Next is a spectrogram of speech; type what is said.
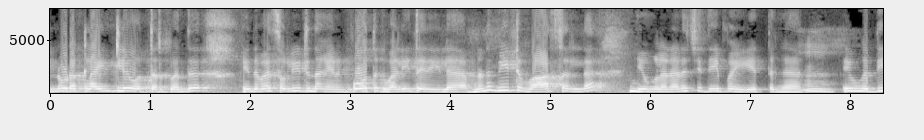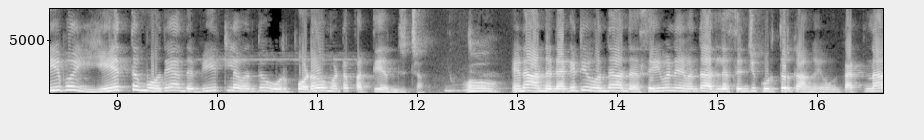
என்னோட கிளைண்ட்லயே ஒருத்தருக்கு வந்து இந்த மாதிரி சொல்லிட்டு இருந்தாங்க எனக்கு போறதுக்கு வழி தெரியல அப்படின்னா வீட்டு வாசல்ல இவங்கள நினைச்சு தீபம் ஏத்துங்க. இவங்க தீபம் ஏத்தும் போதே அந்த வீட்டுல வந்து ஒரு புடவை மட்டும் பத்தி எரிஞ்சிச்சான். ஏன்னா அந்த நெகட்டிவ் வந்து அந்த செய்வனை வந்து அதுல செஞ்சு கொடுத்துருக்காங்க. இவங்க கட்டினா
